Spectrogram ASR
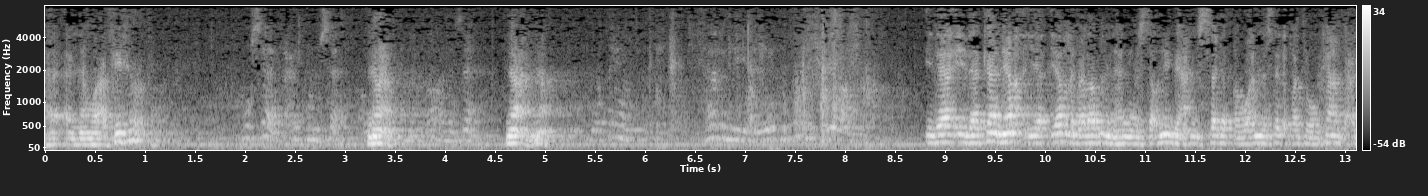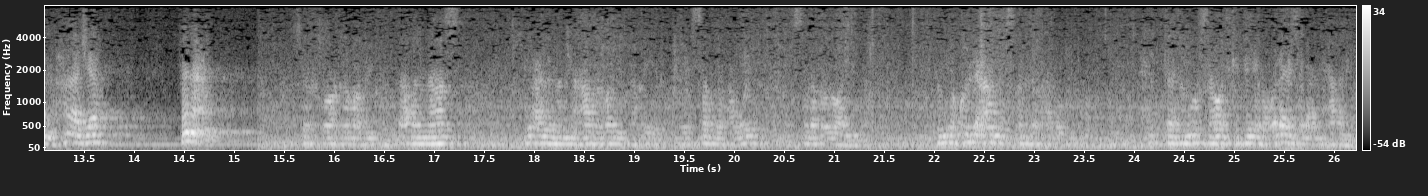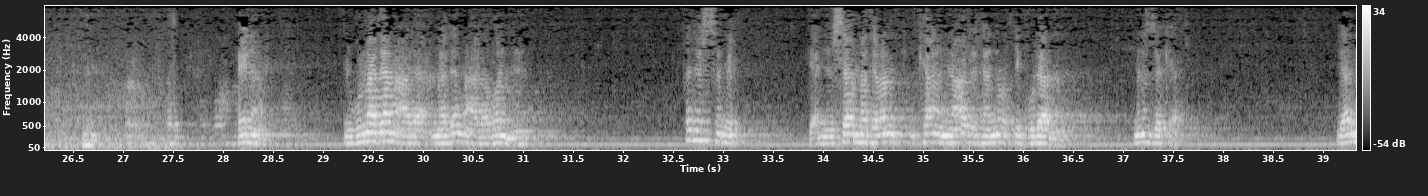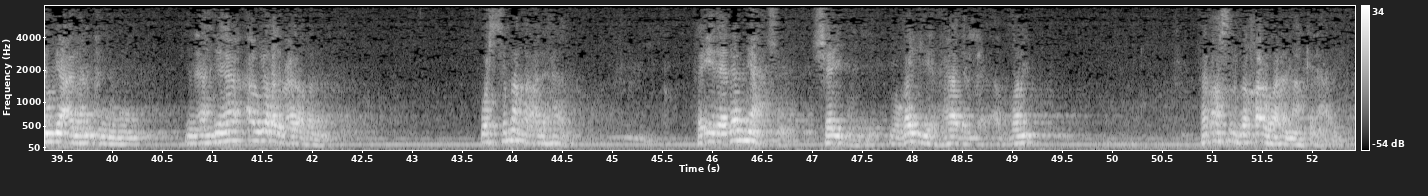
أنه عفيف يعطى. مسارق مسارق نعم. نعم نعم. إذا إذا كان يغلب على ظنه أنه يستغني به عن السرقة وأن سرقته كانت عن حاجة فنعم. شيخ بارك الله فيكم بعض الناس يعلم أن هذا الرجل فقير يصدق عليه الصدقة الواجبة ثم كل عام يصدق عليه حتى تمر سنوات كثيرة ولا يسأل عن حاله. أي نعم. يقول ما دام على ما دام على ظنه فليستمر. يعني الإنسان مثلا كان من عادة أن يعطي فلانا من الزكاة. لأنه يعلم أنه من أهلها أو يغلب على ظنه. واستمر على هذا. فإذا لم يحصل شيء يغير هذا الظن فالأصل بقاؤه على ما كان عليه.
